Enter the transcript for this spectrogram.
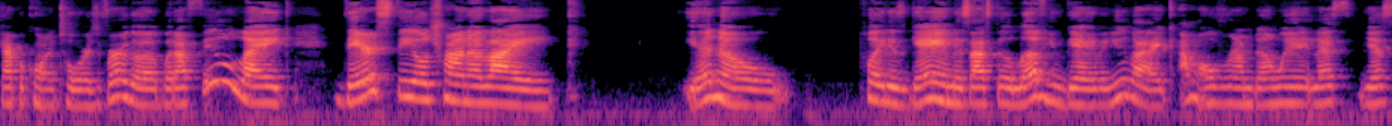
Capricorn, Taurus, Virgo, but I feel like they're still trying to like, you know, play this game, this I still love you game, and you like, I'm over, I'm done with it. Let's just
